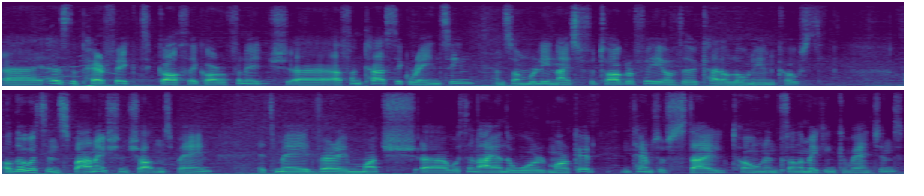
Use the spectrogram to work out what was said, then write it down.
Uh, it has the perfect gothic orphanage, uh, a fantastic rain scene, and some really nice photography of the Catalonian coast. Although it's in Spanish and shot in Spain, it's made very much uh, with an eye on the world market in terms of style, tone, and filmmaking conventions,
